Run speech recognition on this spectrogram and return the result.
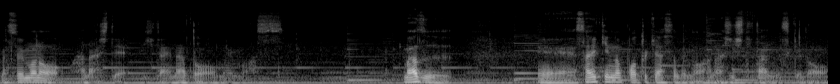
まあ、そういうものを話していきたいなと思います。まず、えー、最近のポッドキャストでもお話ししてたんですけど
